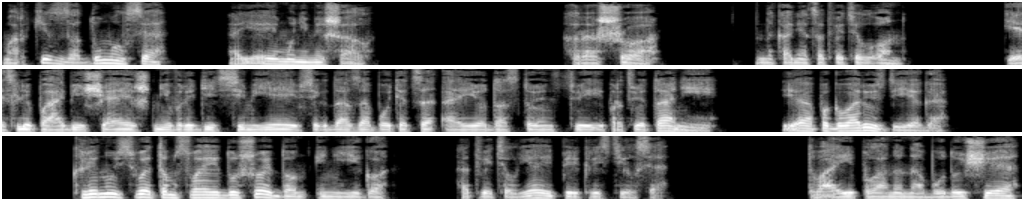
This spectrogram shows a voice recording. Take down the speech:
Маркиз задумался, а я ему не мешал. Хорошо, — наконец ответил он. «Если пообещаешь не вредить семье и всегда заботиться о ее достоинстве и процветании, я поговорю с Диего». «Клянусь в этом своей душой, Дон Иньиго», — ответил я и перекрестился. «Твои планы на будущее?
